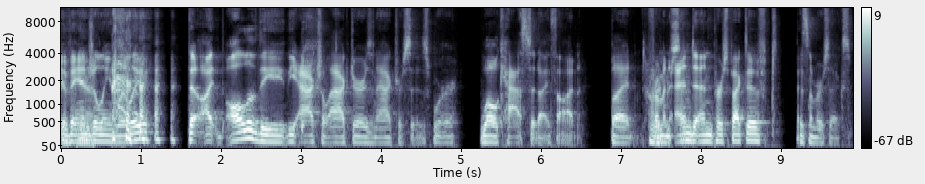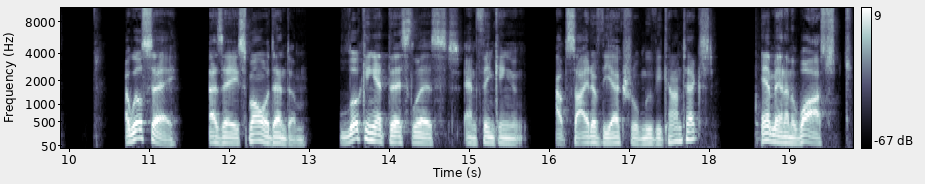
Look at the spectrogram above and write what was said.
Evangeline yeah. Lilly the I, all of the the actual actors and actresses were well casted i thought but from an 100%. end-to-end perspective it's number six I will say, as a small addendum, looking at this list and thinking outside of the actual movie context, Ant Man and the Wasp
